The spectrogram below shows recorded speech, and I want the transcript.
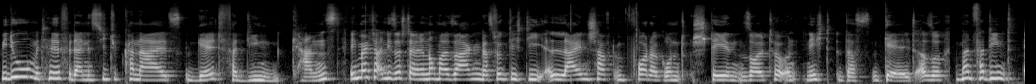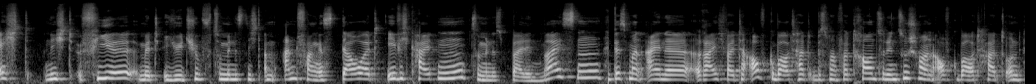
wie du mit Hilfe deines YouTube-Kanals Geld verdienen kannst. Ich möchte an dieser Stelle nochmal sagen, dass wirklich die Leidenschaft im Vordergrund stehen sollte und nicht das Geld. Also man verdient echt nicht viel mit YouTube, zumindest nicht am Anfang. Es dauert Ewigkeiten, zumindest bei den meisten, bis man eine Reichweite aufgebaut hat, bis man Vertrauen zu den Zuschauern aufgebaut hat. Und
